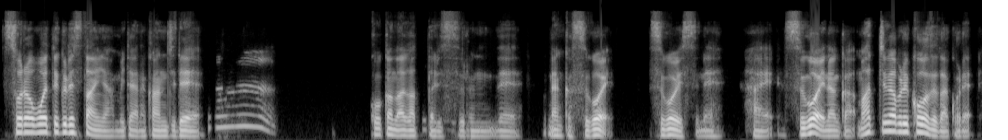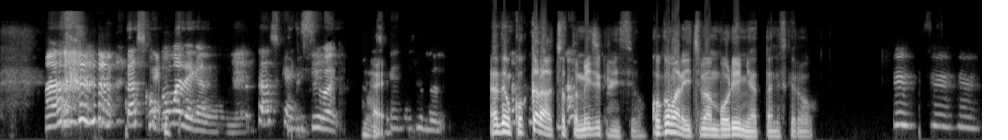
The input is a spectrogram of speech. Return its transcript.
それ覚えてくれてたんや、みたいな感じで、うん。好感度上がったりするんで、なんかすごい、すごいですね。はい。すごい、なんか、マッチングアプリ講座だ、これ。あ確かにここ。までがね、確かに。すごい。はい。確かにあでも、こっからはちょっと短いんですよ。ここまで一番ボリューミーやったんですけど、うんうんうん。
